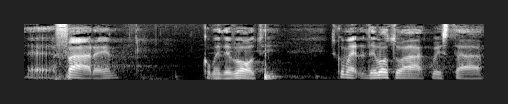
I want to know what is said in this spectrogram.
eh, fare come devoti, siccome il devoto ha questa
